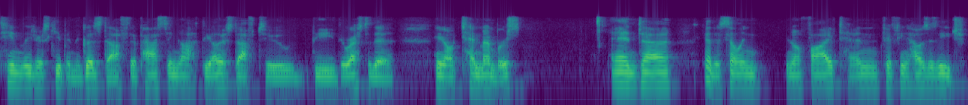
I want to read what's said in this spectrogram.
team leaders keeping the good stuff. They're passing off the other stuff to the the rest of the, you know, 10 members. And uh, yeah, they're selling, you know, 5, 10, 15 houses each.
